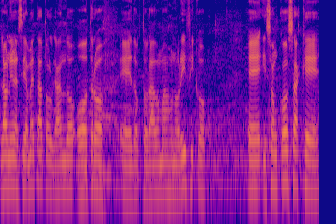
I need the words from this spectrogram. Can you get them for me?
La universidad me está otorgando otro eh, doctorado más honorífico eh, y son cosas que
